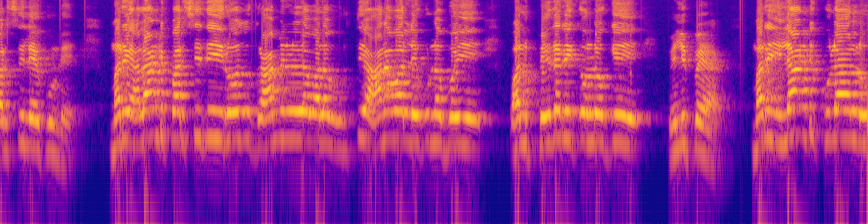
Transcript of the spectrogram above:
పరిస్థితి లేకుండే. మరి అలాంటి పరిస్థితి ఈరోజు గ్రామీణుల వాళ్ళ వృత్తి ఆనవాళ్ళు లేకుండా పోయి వాళ్ళు పేదరికంలోకి వెళ్ళిపోయారు. మరి ఇలాంటి కులాలు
